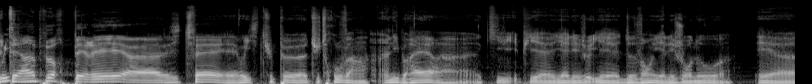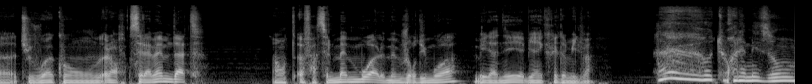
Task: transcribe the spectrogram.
Oui. t'es un peu repéré euh, vite fait et oui tu peux tu trouves un, un libraire euh, qui et puis euh, il y a les jo- il y a devant il y a les journaux euh, et euh, tu vois qu'on alors c'est la même date enfin c'est le même mois le même jour du mois mais l'année est bien écrit 2020 Ah, retour à la maison.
